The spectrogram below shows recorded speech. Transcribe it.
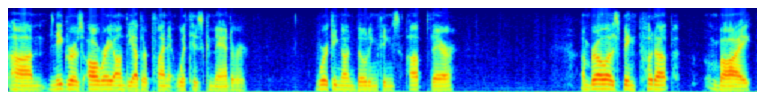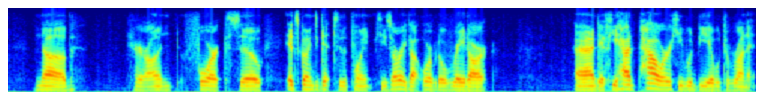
um, Negro's already on the other planet with his commander, working on building things up there. Umbrella is being put up by Nub here on Fork, so it's going to get to the point. He's already got orbital radar, and if he had power, he would be able to run it.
